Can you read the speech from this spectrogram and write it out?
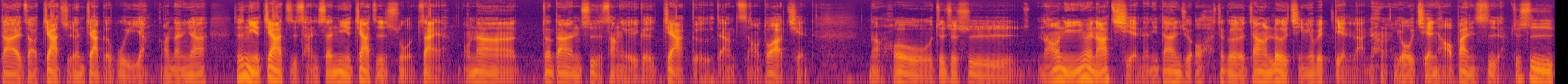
大家也知道价值跟价格不一样啊，那人家。这是你的价值产生，你的价值所在啊。哦，那这当然事实上有一个价格这样子哦，多少钱？然后这就是，然后你因为拿钱呢，你当然就哦，这个这样热情又被点燃了，有钱好办事。就是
